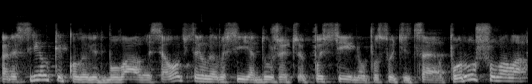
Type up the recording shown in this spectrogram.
перестрілки, коли відбувалися обстріли. Росія дуже постійно по суті це порушувала.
